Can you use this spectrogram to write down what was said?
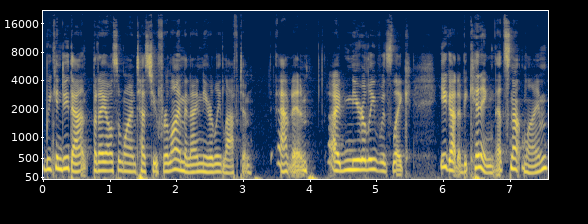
we can do that. But I also want to test you for Lyme. And I nearly laughed him at him. I nearly was like, you got to be kidding. That's not Lyme.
